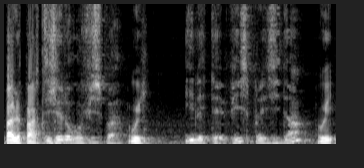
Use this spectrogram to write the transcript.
par le parti. Je ne refuse pas. Oui. Il était vice-président. Oui.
